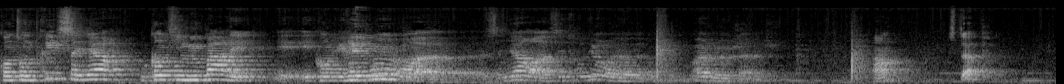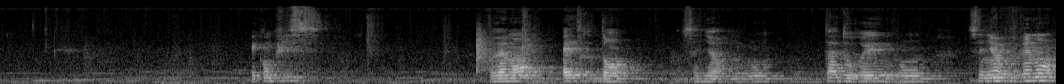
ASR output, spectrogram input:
quand on prie le Seigneur ou quand il nous parle et, qu'on lui répond euh, Seigneur, c'est trop dur, euh, moi je... Hein? Stop et qu'on puisse vraiment être dans Seigneur, nous voulons t'adorer, nous voulons Seigneur, vraiment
